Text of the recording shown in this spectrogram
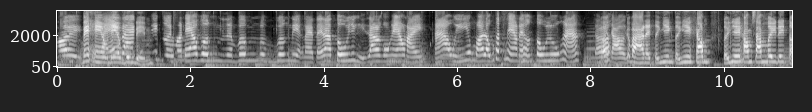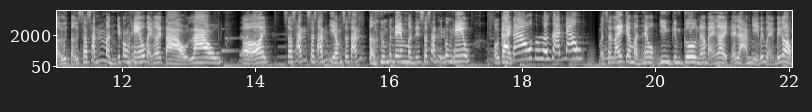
Ơi. bé heo Té đeo vương điểm. cái người mà đeo vương vương vương, vương điện này tại là tôi chứ nghĩ ra là con heo này. À ông ý ông nói là ông thích heo này hơn tôi luôn hả? Trời ơi trời. cái bà này tự nhiên tự nhiên không? Tự nhiên không? Sammy đi tự tự so sánh mình với con heo bạn ơi tào lao. Trời ơi so sánh so sánh gì không so sánh? Tự mình đem mình đi so sánh với con heo. Ok. Đâu tôi so sánh đâu. Mình sẽ lấy cho mình thêm một viên kim cương nữa bạn ơi để làm gì các bạn biết không?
